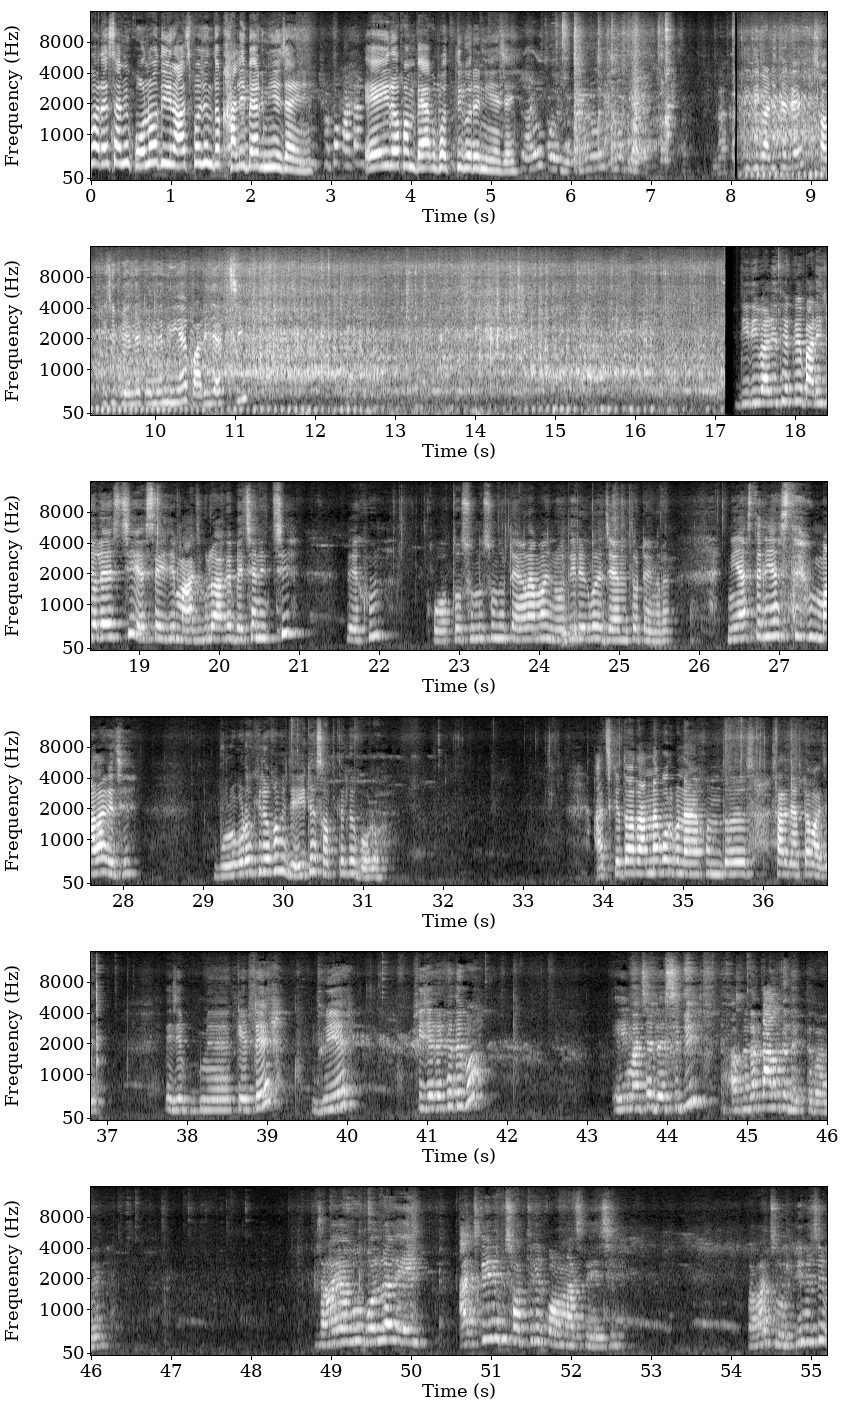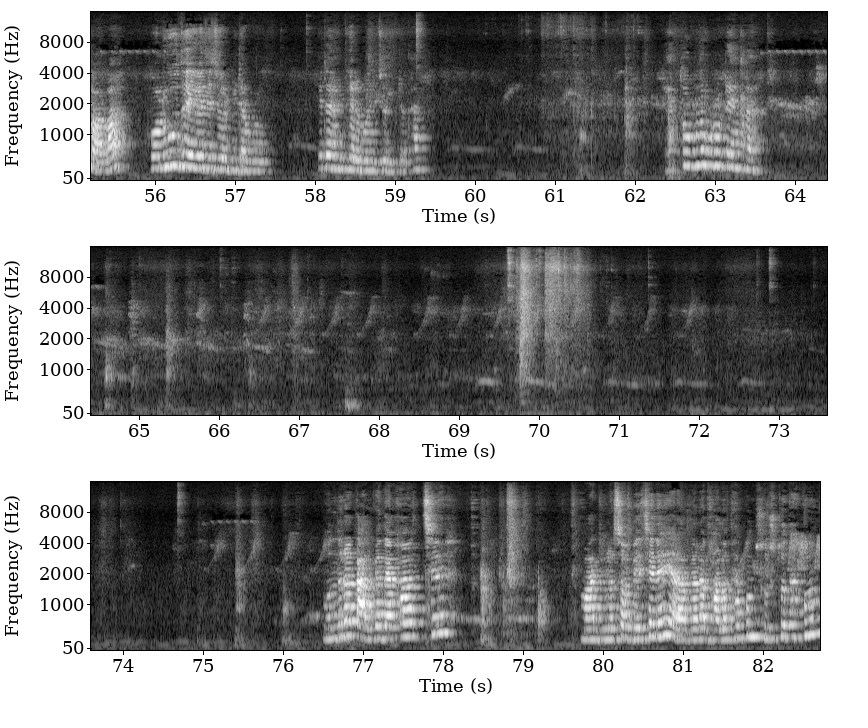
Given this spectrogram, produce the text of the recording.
ঘরে এসে আমি কোনো দিন আজ পর্যন্ত খালি ব্যাগ নিয়ে যাইনি। এই রকম ব্যাগ ভর্তি করে নিয়ে যাই। দিদি বাড়ি থেকে সব কিছু বেঁধে টেনে নিয়ে বাড়ি যাচ্ছি। দিদি বাড়ি থেকে বাড়ি চলে এসেছি, এসে এই যে মাছগুলো আগে বেছে নিচ্ছি। দেখুন, কত সুন্দর সুন্দর ট্যাংরা মাছ, নদীর একবারে জ্যান্ত ট্যাংরা। নিয়ে আসতে নিয়ে আসতে মারা গেছে। বড়ো বড়ো কীরকম, যে এইটা সব থেকে বড়। আজকে তো আর রান্না করব না, এখন তো সাড়ে চারটা বাজে। এই যে কেটে ধুয়ে ফ্রিজে রেখে দেব। এই মাছের রেসিপি আপনারা কালকে দেখতে পাবেন। জামাইবাবু বলল এই আজকেই নাকি সব থেকে কম মাছ পেয়েছি। বাবা, চর্বি হয়েছে, বাবা। হলুদ হয়ে গেছে চর্বিটা পুরো। এটা আমি ফেলব না চর্বিটা থাক। এতগুলো পুরো ট্যাংরা। বন্ধুরা কালকে দেখা হচ্ছে। মাছগুলো সব বেছে নেই। আর আপনারা ভালো থাকুন সুস্থ থাকুন।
